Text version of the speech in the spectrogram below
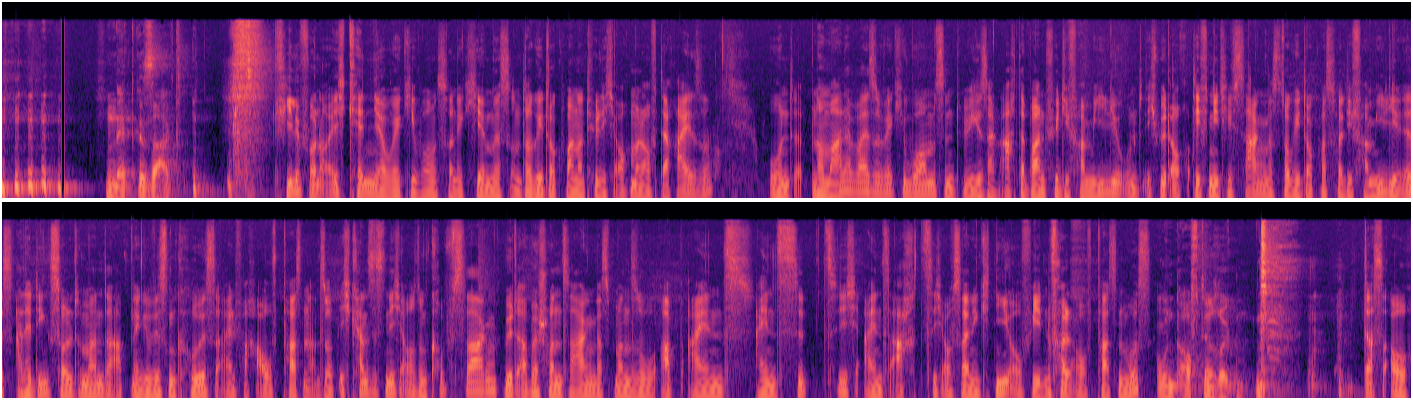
Nett gesagt. Viele von euch kennen ja Wacky Worms von der Kirmes und Doggy Dog war natürlich auch mal auf der Reise. Und normalerweise Wacky Worms sind, wie gesagt, Achterbahnen für die Familie und ich würde auch definitiv sagen, dass Doggy Dog was für die Familie ist. Allerdings sollte man da ab einer gewissen Größe einfach aufpassen. Also ich kann es jetzt nicht aus dem Kopf sagen, würde aber schon sagen, dass man so ab 1,70, 1,80 auf seine Knie auf jeden Fall aufpassen muss. Und auf den Rücken. Das auch.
